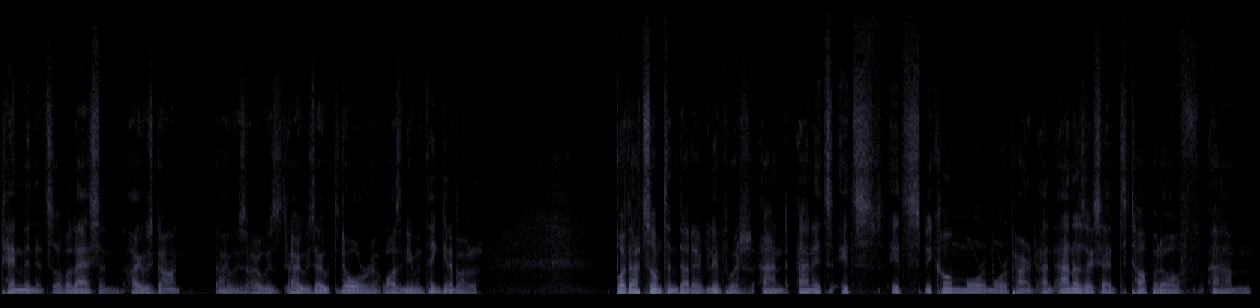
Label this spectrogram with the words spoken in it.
10 minutes of a lesson, I was gone. I was I was I was out the door. I wasn't even thinking about it. But that's something that I've lived with, and and it's it's it's become more and more apparent. And and as I said, to top it off, um,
